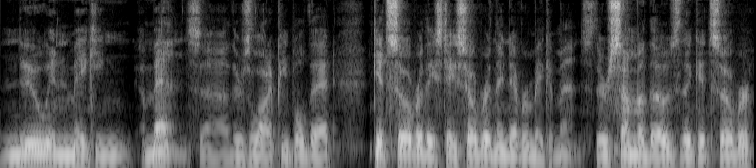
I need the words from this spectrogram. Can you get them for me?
new in making amends. Uh, there's a lot of people that get sober, they stay sober, and they never make amends. There's some of those that get sober,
